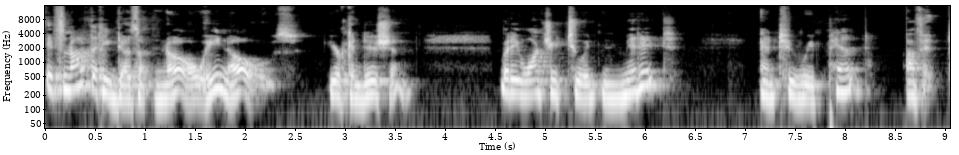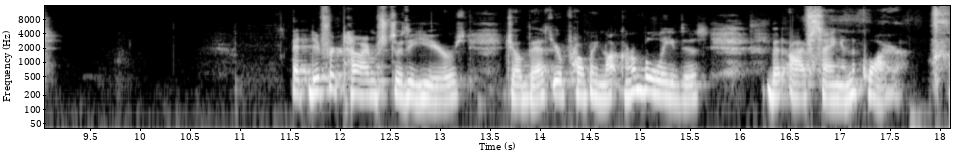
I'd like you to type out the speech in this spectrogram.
It's not that He doesn't know, He knows your condition, but He wants you to admit it and to repent of it at different times through the years. Joe Beth, you're probably not going to believe this, but I've sang in the choir.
